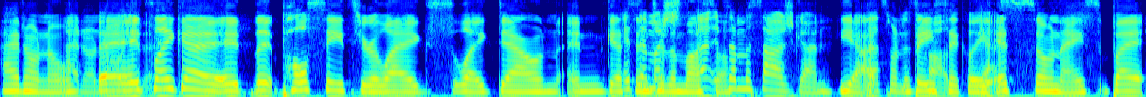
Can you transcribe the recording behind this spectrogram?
I don't know. I don't know It's either. like a it, it pulsates your legs like down and gets It's into mas- the uh, muscle. it's a massage gun. Yeah, that's what it's basically. Called. Yes. It's so nice. But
